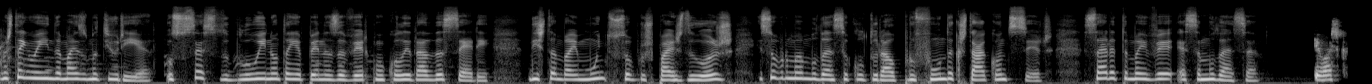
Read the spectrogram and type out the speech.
Mas tenho ainda mais uma teoria. O sucesso de Bluey não tem apenas a ver com a qualidade da série. Diz também muito sobre os pais de hoje e sobre uma mudança cultural profunda que está a acontecer. Sara também vê essa mudança. Eu acho que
